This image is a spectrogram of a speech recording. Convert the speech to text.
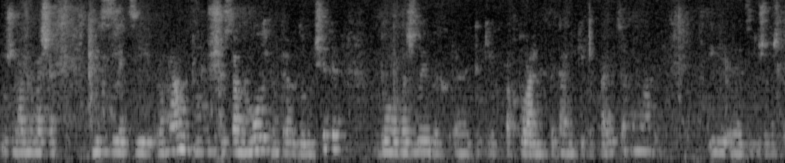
дуже гарна ваша місія цієї програми, тому що саме молодь нам треба долучити до важливих е, таких актуальних питань, які торкаються громади. І е, це дуже важливо.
